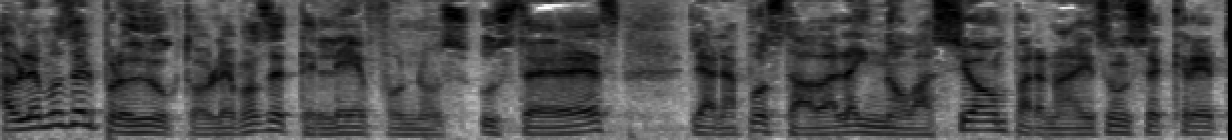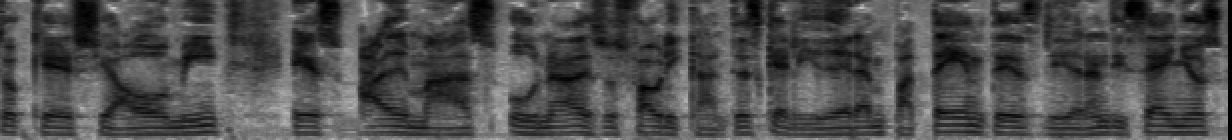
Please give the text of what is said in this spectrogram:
Hablemos del producto, hablemos de teléfonos. Ustedes le han apostado a la innovación, para nadie es un secreto que Xiaomi es además una de esos fabricantes que lidera en patentes, lidera en diseños.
